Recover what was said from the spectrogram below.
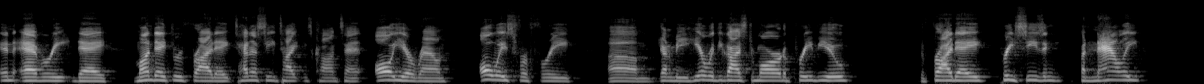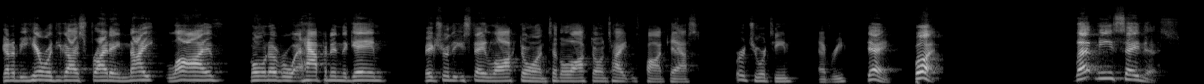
and every day, Monday through Friday, Tennessee Titans content all year round, always for free. Um, gonna be here with you guys tomorrow to preview the Friday preseason finale. Gonna be here with you guys Friday night live going over what happened in the game. Make sure that you stay locked on to the Locked On Titans podcast, where it's your team every day. But let me say this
